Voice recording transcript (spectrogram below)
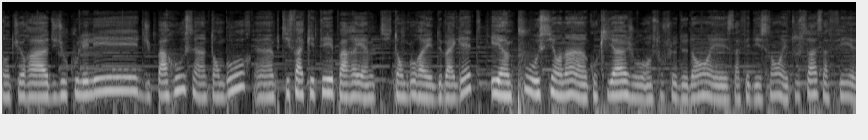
Donc il y aura du ukulélé, du parou, c'est un tambour, un petit fakété, pareil, un petit tambour avec deux baguettes et un pou aussi. On a un coquillage où on souffle dedans et ça fait des sons et tout ça, ça fait euh,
